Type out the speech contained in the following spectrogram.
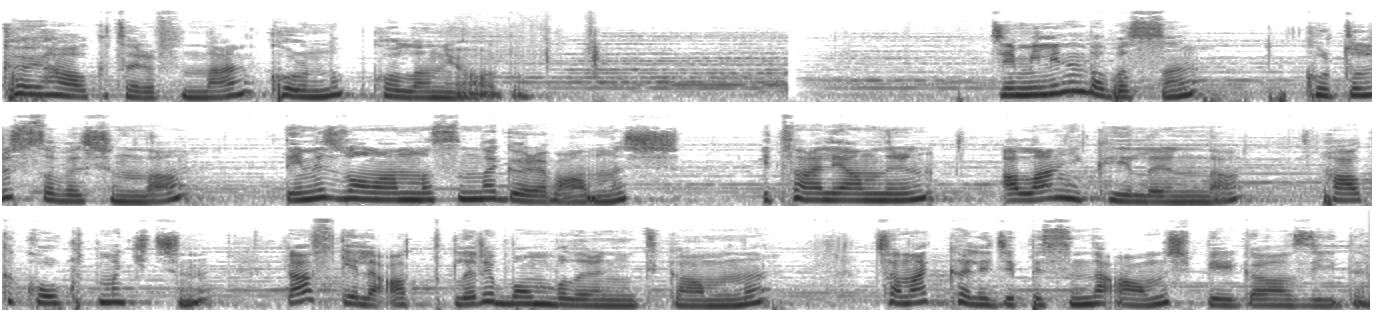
köy halkı tarafından korunup kullanıyordu. Cemil'in babası Kurtuluş Savaşı'nda deniz donanmasında görev almış, İtalyanların Alanya kıyılarında halkı korkutmak için rastgele attıkları bombaların intikamını Çanakkale cephesinde almış bir gaziydi.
